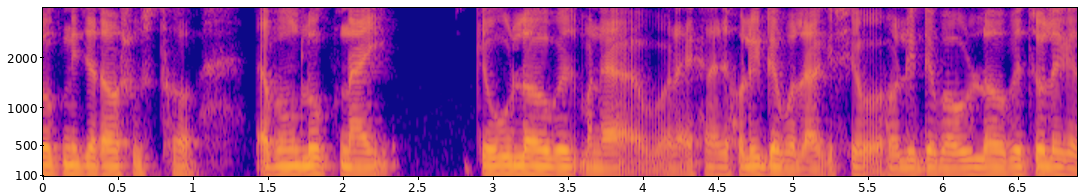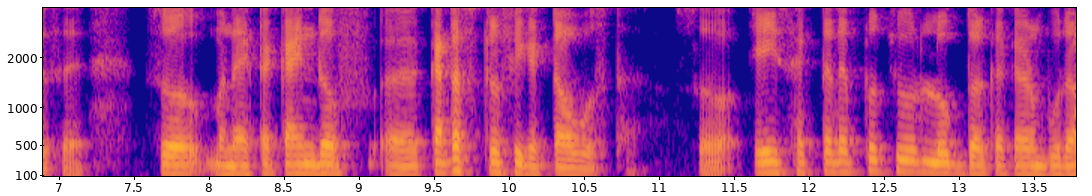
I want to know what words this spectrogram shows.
লোক নিজেরা অসুস্থ এবং লোক নাই, কেউ উল্লাহবে মানে মানে এখানে যে হলিডে বলে আর কি, সে হলিডে বা উল্লাহবে চলে গেছে। সো মানে একটা কাইন্ড অফ ক্যাটাস্ট্রফিক একটা অবস্থা। সো এই সেক্টরে প্রচুর লোক দরকার, কারণ বুড়া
